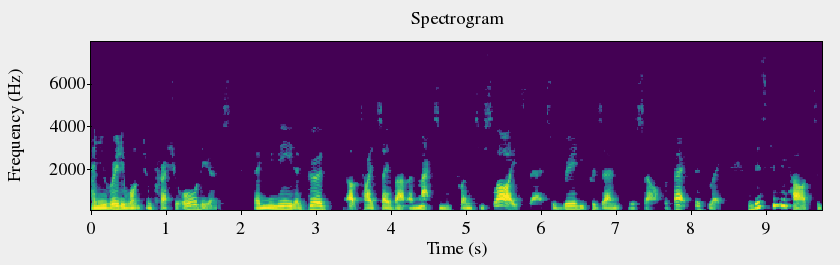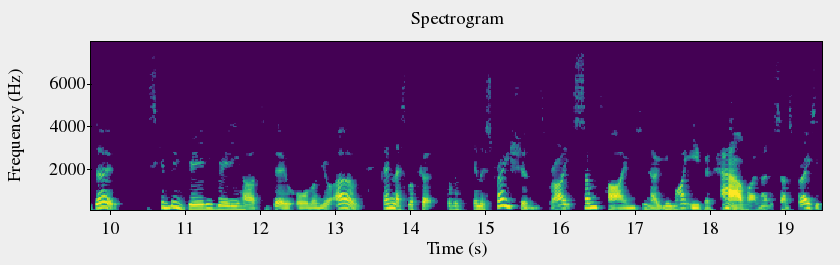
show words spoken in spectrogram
and you really want to impress your audience, then you need a good, up to I'd say about a maximum of 20 slides there to really present yourself effectively. And this can be hard to do. This can be really, really hard to do all on your own. Then let's look at sort of illustrations, right? Sometimes, you know, you might even have, I know this sounds crazy,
